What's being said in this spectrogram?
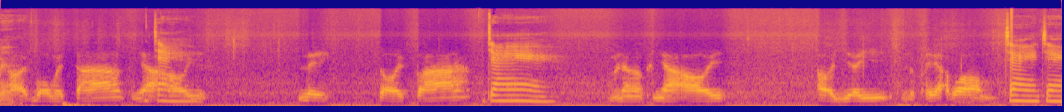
បាទហើយបងមេតាផ្ញើចា៎ឲ្យលេសយប៉ាចានឹងផ្ញើឲ្យឲ្យយាយសុភ័ក្រផងចាចា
